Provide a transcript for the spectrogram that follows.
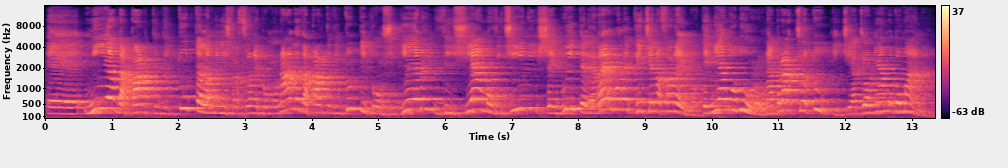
eh, mia, da parte di tutta l'amministrazione comunale, da parte di tutti i consiglieri, vi siamo vicini, seguite le regole che ce la faremo, teniamo duro, un abbraccio a tutti, ci aggiorniamo domani.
